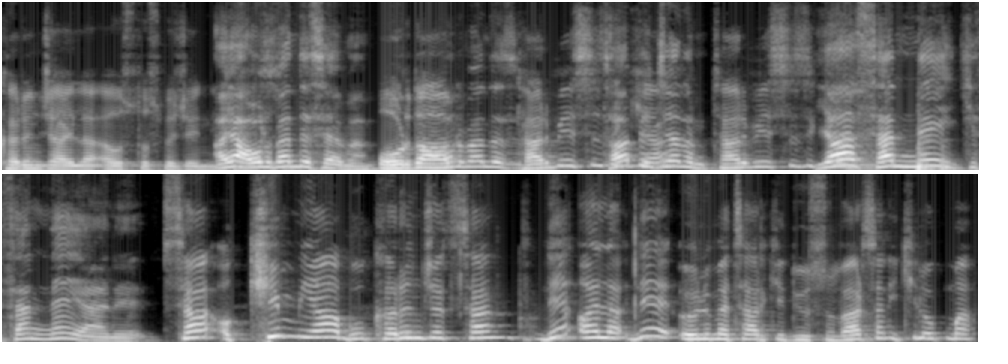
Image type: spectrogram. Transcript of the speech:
Karıncayla Ağustos böceğinin Aya onu ben de sevmem. Orada abi Onu ben de sevmem. terbiyesizlik Tabii ya. canım. Terbiyesizlik Ya yani. sen ne ki sen ne yani? Sen kim ya bu karınca sen ne ala ne ölüme terk ediyorsun? Versen iki lokma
